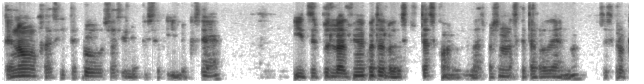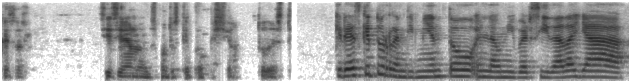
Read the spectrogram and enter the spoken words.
te enojas y te cruzas y lo que sea. Y, lo que sea. y después al final de cuentas lo desquitas con las personas que te rodean, ¿no? Entonces creo que eso sí sería uno de los puntos que propició todo esto. ¿Crees que tu rendimiento en la universidad haya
